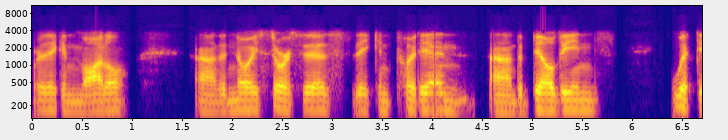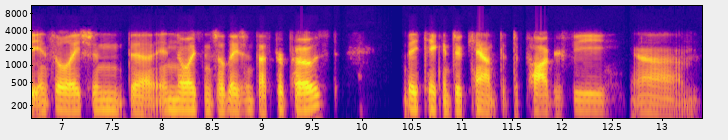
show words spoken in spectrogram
where they can model uh, the noise sources. They can put in uh, the buildings with the insulation, the in noise insulation that's proposed. They take into account the topography, um,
